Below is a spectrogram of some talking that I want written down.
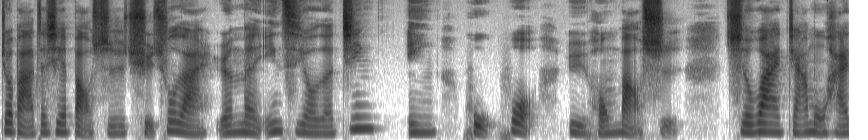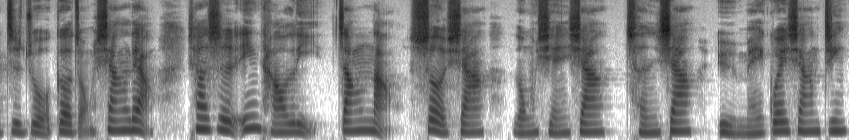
就把这些宝石取出来，人们因此有了金银琥珀与红宝石。此外，贾母还制作各种香料，像是樱桃李、樟脑、麝香、龙涎香、沉香与玫瑰香精，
